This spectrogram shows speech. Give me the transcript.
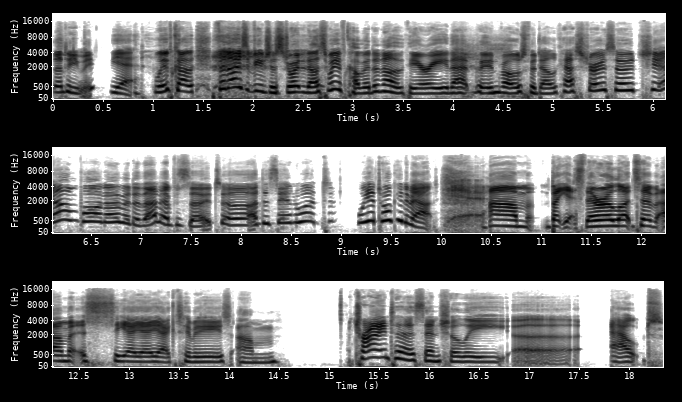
That who you mean? Yeah, we've covered. For those of you just joining us, we've covered another theory that involves Fidel Castro. So jump on over to that episode to understand what we are talking about. Yeah. Um, but yes, there are lots of um CIA activities um trying to essentially uh out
